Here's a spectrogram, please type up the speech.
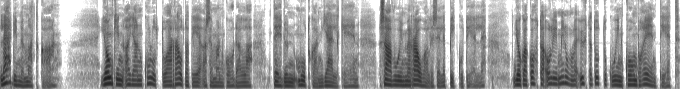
Lähdimme matkaan. Jonkin ajan kuluttua rautatieaseman kohdalla tehdyn mutkan jälkeen saavuimme rauhalliselle pikkutielle, joka kohta oli minulle yhtä tuttu kuin Combrentiet,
